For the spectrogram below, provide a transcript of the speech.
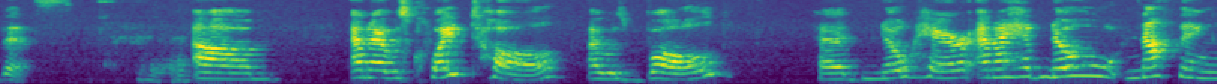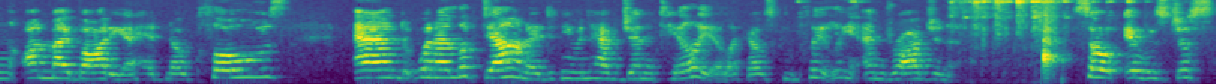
this. Um, and I was quite tall. I was bald, had no hair, and I had no nothing on my body. I had no clothes. And when I looked down, I didn't even have genitalia. Like I was completely androgynous. So it was just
